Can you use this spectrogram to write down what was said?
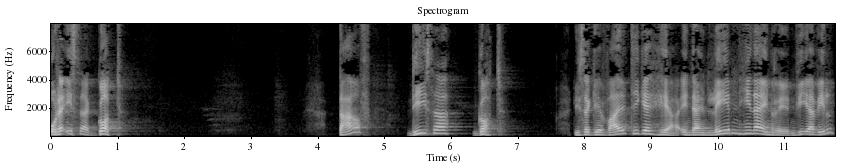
Oder ist er Gott? Darf dieser Gott, dieser gewaltige Herr in dein Leben hineinreden, wie er will?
